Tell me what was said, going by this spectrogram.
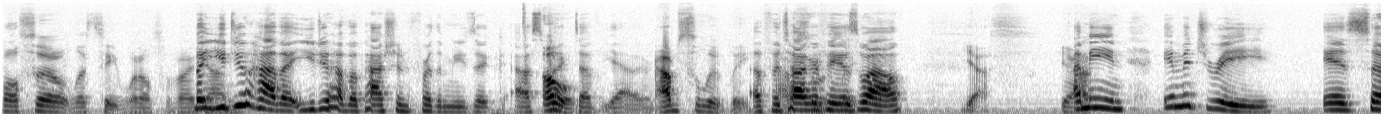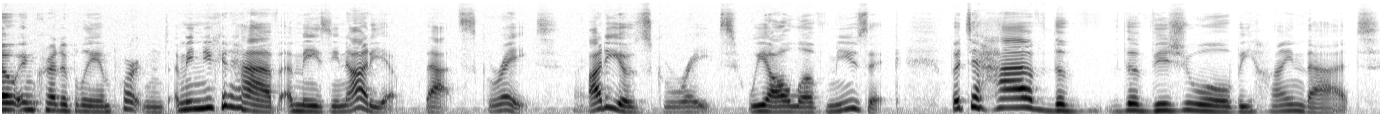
also let's see what else have I but done. you do have a you do have a passion for the music aspect Oh, of yeah absolutely of photography as well. Yes. Yeah. I mean, imagery is so incredibly important. I mean, you can have amazing audio. That's great. Audio's great. We all love music. But to have the the visual behind that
